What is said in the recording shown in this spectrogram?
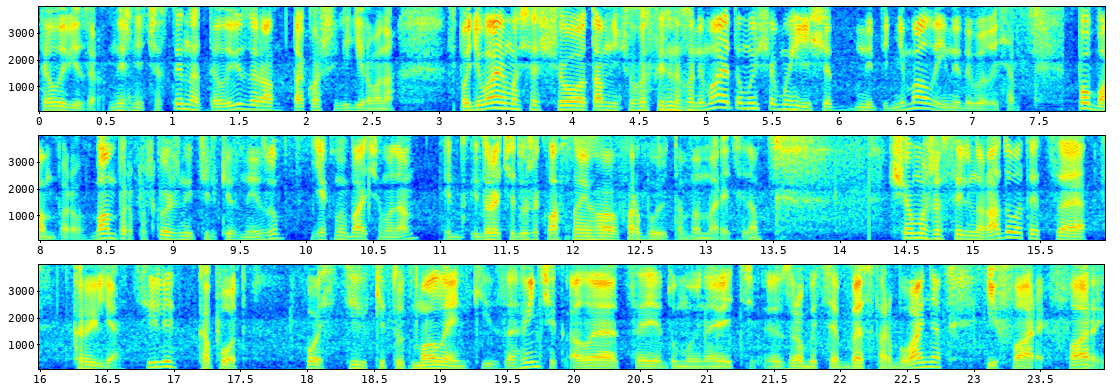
телевізор. Нижня частина телевізора також відірвана. Сподіваємося, що там нічого сильного немає, тому що ми її ще не піднімали і не дивилися. По бамперу. Бампер пошкоджений тільки знизу, як ми бачимо, да? і, і, до речі, дуже класно його фарбують там в Америці. Да? Що може сильно радувати, це крилля цілі, капот. Ось тільки тут маленький загинчик, але це, я думаю, навіть е, зробиться без фарбування. І фари. Фари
